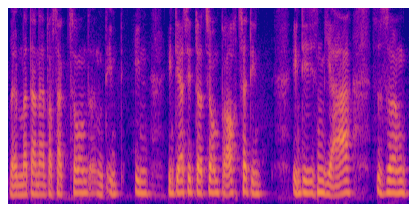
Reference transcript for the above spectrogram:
weil man dann einfach sagt, so und, in, in, in der Situation braucht es halt in, in diesem Jahr sozusagen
